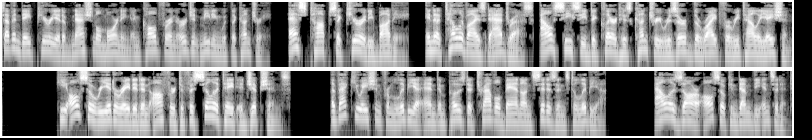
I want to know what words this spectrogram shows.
seven-day period of national mourning and called for an urgent meeting with the country's top security body. In a televised address, al-Sisi declared his country reserved the right for retaliation. He also reiterated an offer to facilitate Egyptians' evacuation from Libya and imposed a travel ban on citizens to Libya. Al-Azhar also condemned the incident.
